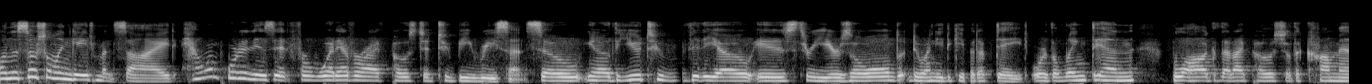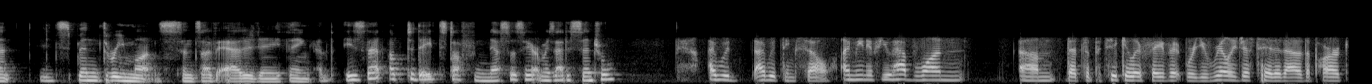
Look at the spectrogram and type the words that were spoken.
on the social engagement side, how important is it for whatever I've posted to be recent? So, you know, the YouTube video is three years old. Do I need to keep it up date? Or the LinkedIn blog that I post or the comment it's been three months since I've added anything. Is that up to date stuff necessary? I mean, is that essential? I would I would think so. I mean, if you have one um, that's a particular favorite where you really just hit it out of the park,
